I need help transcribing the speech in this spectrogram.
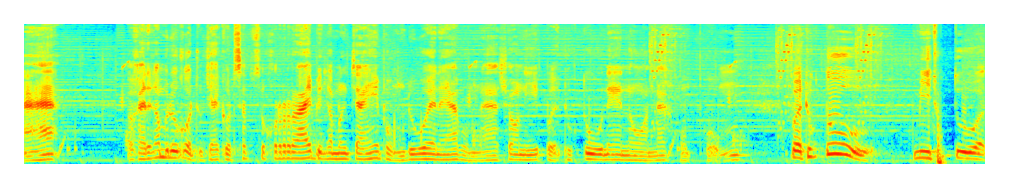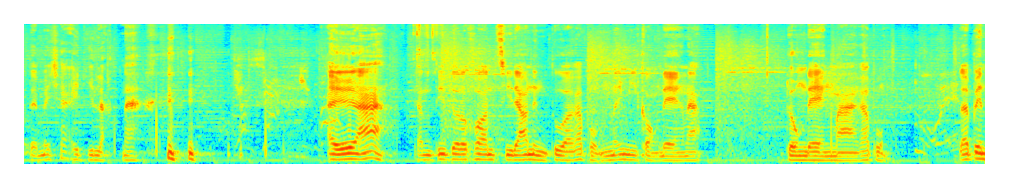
อะฮะใครที่เข้ามาดูกดถูกใจกด subscribe เป็นกำลังใจให้ผมด้วยนะครับผมนะ ช่องนี้เปิดทุกตู้แน่นอนนะครับผม เปิดทุกตู้มีทุกตัวแต่ไม่ใช่ไอดีหลักนะ เอออะการันตีตัวละครสีดาวหนึ่งตัวครับผมไม่มีกล่องแดงนะดงแดงมาครับผม แล้วเป็น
